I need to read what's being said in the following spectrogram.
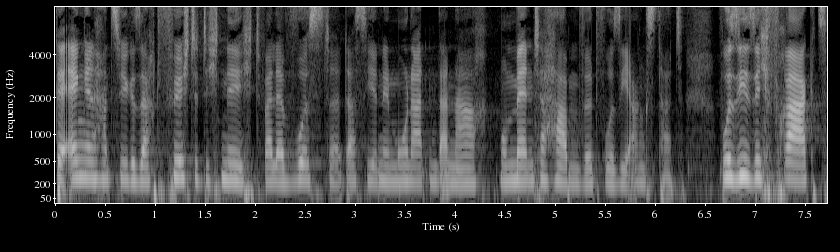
der Engel hat zu ihr gesagt, fürchte dich nicht, weil er wusste, dass sie in den Monaten danach Momente haben wird, wo sie Angst hat, wo sie sich fragt,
